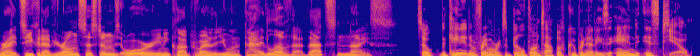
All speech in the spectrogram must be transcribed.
Right. So you could have your own systems or any cloud provider that you want. I love that. That's nice. So the Knative framework's built on top of Kubernetes and Istio,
